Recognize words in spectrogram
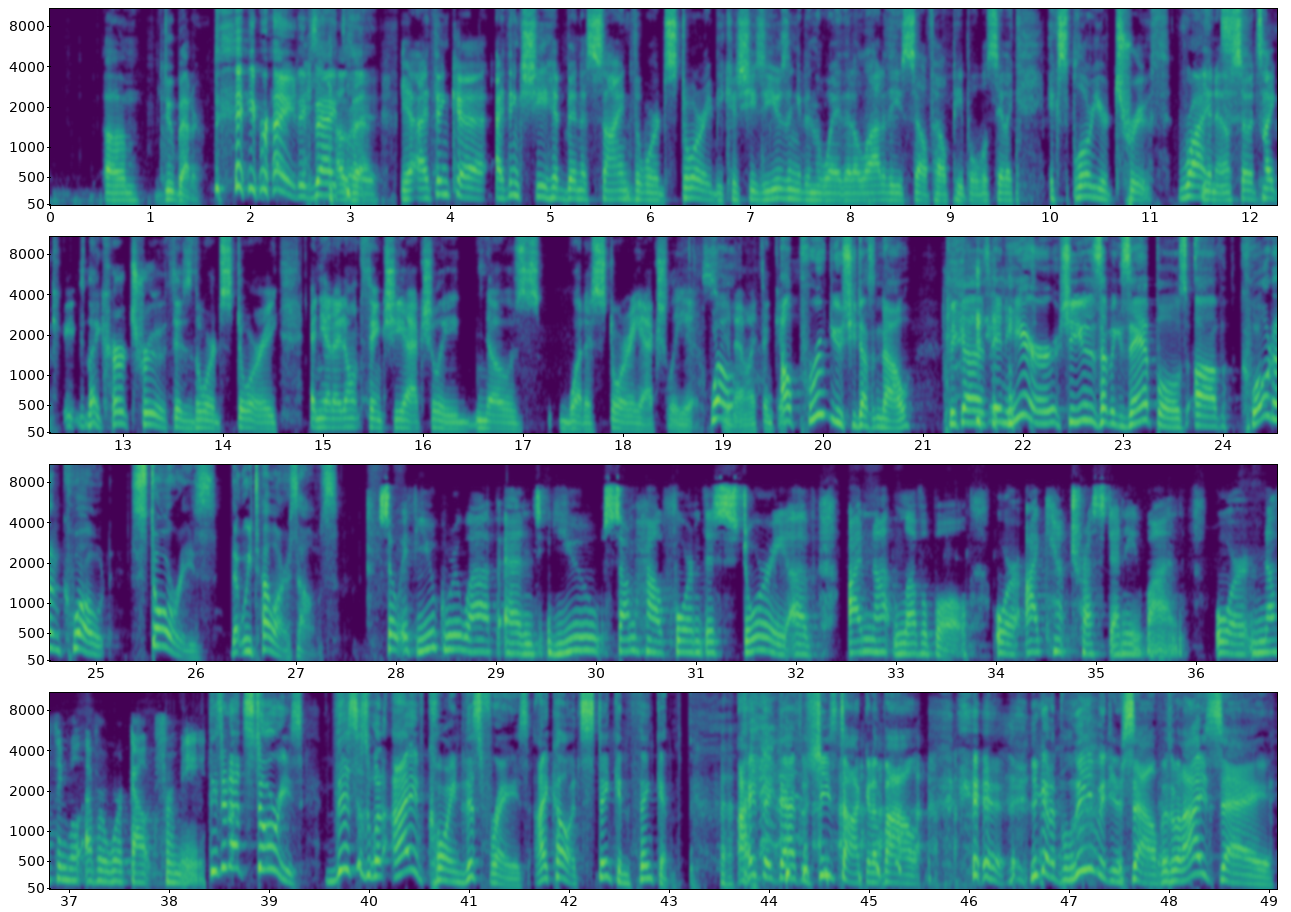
Um, do better. right, exactly. How's that? Yeah, I think uh, I think she had been assigned the word story because she's using it in the way that a lot of these self help people will say, like explore your truth, Right. You know, so it's like like her truth is the word story, and yet I don't think she actually knows what a story actually is. Well, you know, I think it, I'll prove to you she doesn't know because in here she uses some examples of quote unquote stories that we tell ourselves. So if you grew up and you somehow formed this story of I'm not lovable or I can't trust anyone or nothing will ever work out for me. These are not stories. This is what I have coined this phrase. I call it stinking thinking. I think that's what she's talking about. you got to believe in yourself, is what I say.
